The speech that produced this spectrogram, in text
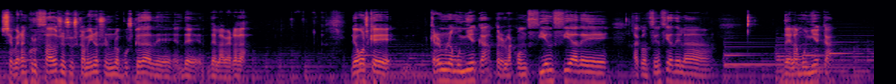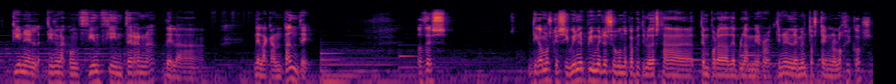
se verán cruzados en sus caminos en una búsqueda de, la verdad. Digamos que crean una muñeca, pero la conciencia de la conciencia de la de la muñeca tiene, tiene la conciencia interna de la de la cantante. Entonces, digamos que si bien el primer y el segundo capítulo de esta temporada de Black Mirror tienen elementos tecnológicos,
